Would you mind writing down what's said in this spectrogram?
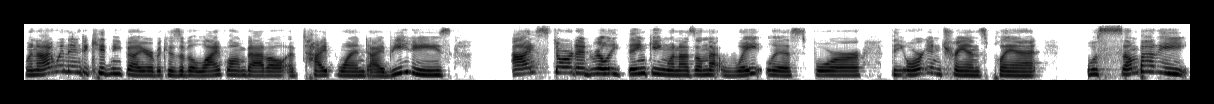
When I went into kidney failure because of a lifelong battle of type 1 diabetes, I started really thinking when I was on that wait list for the organ transplant well, somebody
